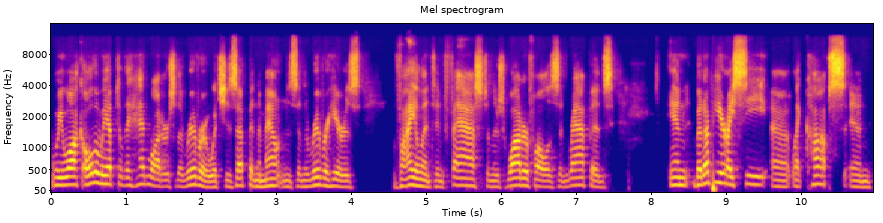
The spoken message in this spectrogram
And we walk all the way up to the headwaters of the river, which is up in the mountains. And the river here is violent and fast, and there's waterfalls and rapids. And but up here I see uh, like cops and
